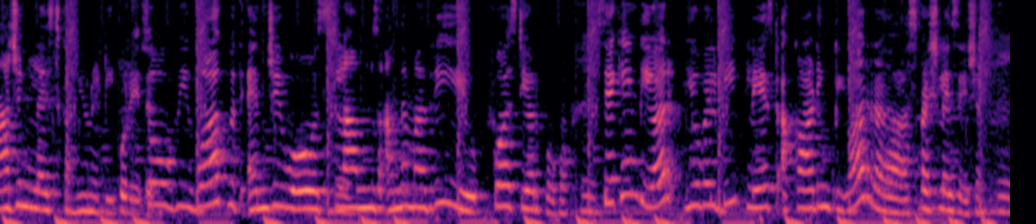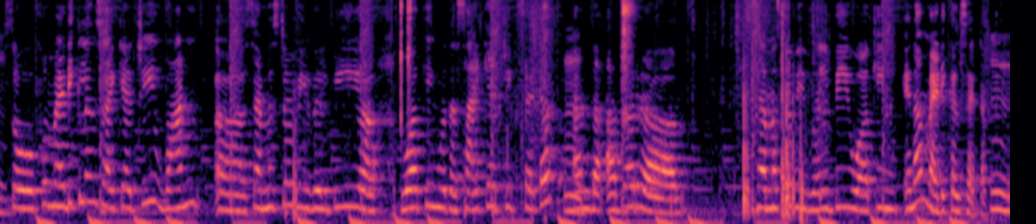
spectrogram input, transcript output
marginalised community. So we work with NGO slums அந்த மாதிரி ஃபர்ஸ்ட் இயர் போகும். Second year you will be placed according to your specialisation so for medical and psychiatry one semester we will be working with a psychiatric setup and other semester we will be working in a medical setup. Hmm.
